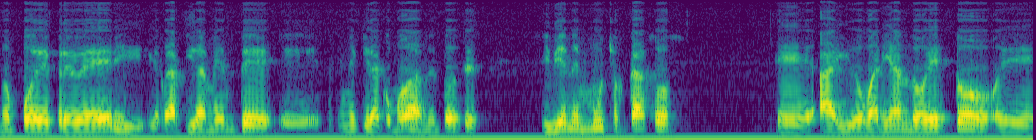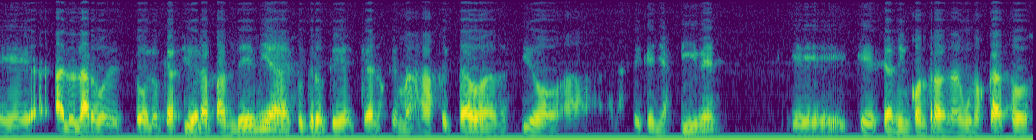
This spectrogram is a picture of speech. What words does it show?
no puede prever y, rápidamente eh, se tiene que ir acomodando. Entonces, si bien en muchos casos eh, ha ido variando esto a lo largo de todo lo que ha sido la pandemia, eso creo que, a los que más ha afectado han sido a, las pequeñas pymes, que se han encontrado en algunos casos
